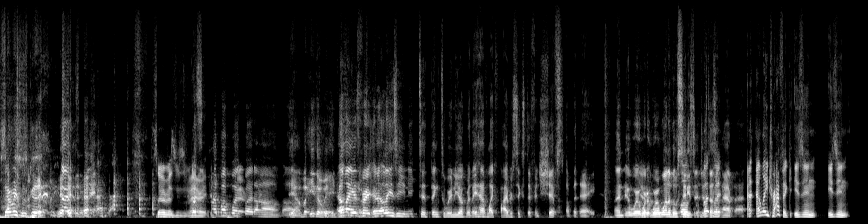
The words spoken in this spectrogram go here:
service was good. service was very but, but, but, but um, um, yeah, but either way, LA is very LA is a unique to thing to where New York, where they have like five or six different shifts of the day, and we're yeah. we're, we're one of those well, cities that just but, doesn't have that. LA traffic isn't isn't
